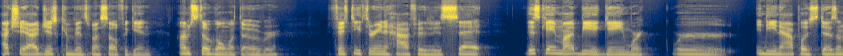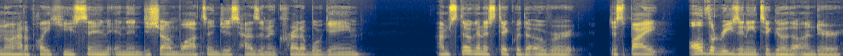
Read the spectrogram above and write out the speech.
actually, I just convinced myself again. I'm still going with the over. 53 and a half it is set. This game might be a game where where Indianapolis doesn't know how to play Houston and then Deshaun Watson just has an incredible game. I'm still going to stick with the over despite all the reasoning to go the under.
